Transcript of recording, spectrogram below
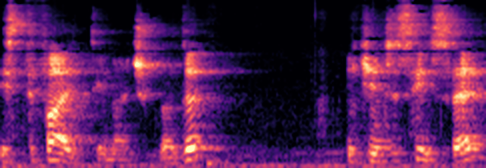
istifa ettiğini açıkladı. İkincisi ise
